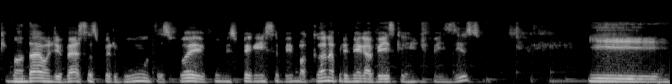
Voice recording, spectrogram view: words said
que mandaram diversas perguntas. Foi, foi uma experiência bem bacana, a primeira vez que a gente fez isso. E,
